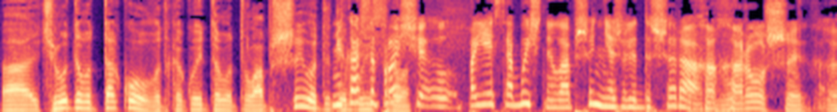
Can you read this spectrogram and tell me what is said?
а, чего-то вот такого, вот какой-то вот лапши, вот Мне кажется, быстрого. проще э, поесть обычной лапши, нежели доширак. Х- Хорошая, э,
